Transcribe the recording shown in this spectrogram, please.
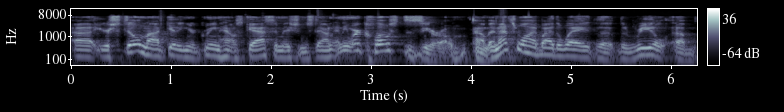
uh, you're still not getting your greenhouse gas emissions down anywhere close to zero. Um, and that's why, by the way, the the real um,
